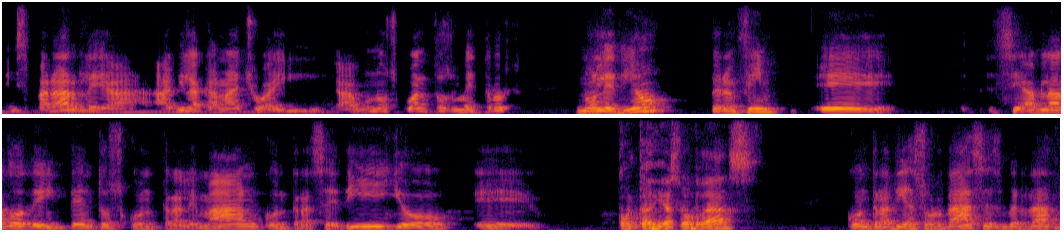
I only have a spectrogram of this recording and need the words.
dispararle a Ávila Camacho ahí a unos cuantos metros, no le dio, pero en fin, eh, se ha hablado de intentos contra Alemán, contra Cedillo. Eh, ¿Contra Díaz Ordaz? Contra Díaz Ordaz, es verdad.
